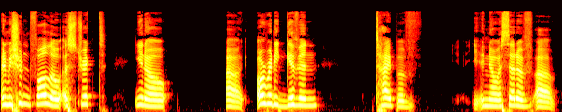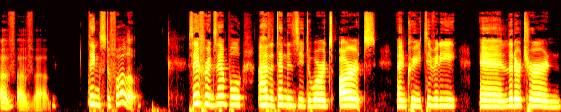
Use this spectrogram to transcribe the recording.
And we shouldn't follow a strict you know uh already given type of you know a set of uh of of uh, things to follow say for example i have a tendency towards arts and creativity and literature and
